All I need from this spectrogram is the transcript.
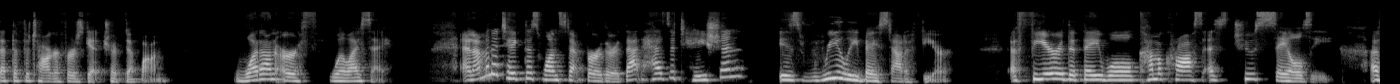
that the photographers get tripped up on. What on earth will I say? And I'm going to take this one step further. That hesitation is really based out of fear a fear that they will come across as too salesy, a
